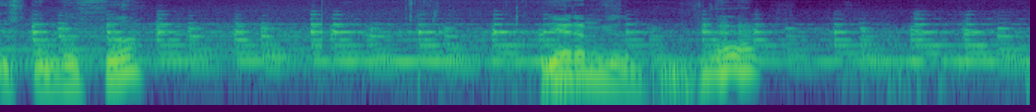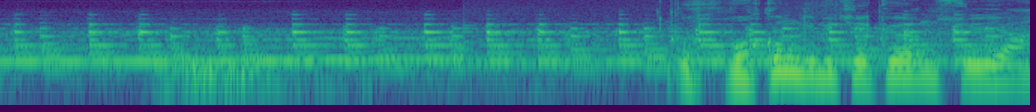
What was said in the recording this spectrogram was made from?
Üstüne bu su. Yarım yudum. of, vakum gibi çekiyorum suyu ya.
